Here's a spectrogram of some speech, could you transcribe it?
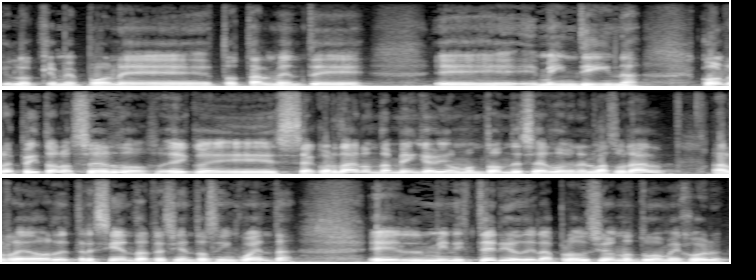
lo que me pone totalmente eh, me indigna. Con respecto a los cerdos, eh, eh, se acordaron también que había un montón de cerdos en el basural, alrededor de 300 a 350. El Ministerio de la Producción no tuvo mejor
